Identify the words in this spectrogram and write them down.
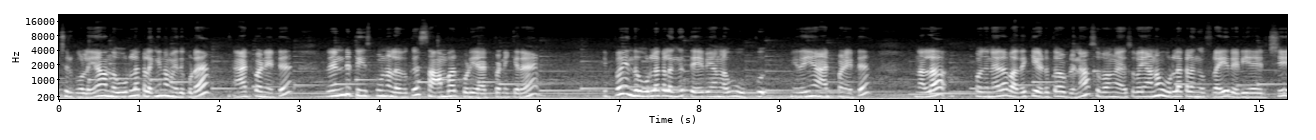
வச்சுருக்கோம் இல்லையா அந்த உருளைக்கிழங்கு நம்ம இது கூட ஆட் பண்ணிவிட்டு ரெண்டு டீஸ்பூன் அளவுக்கு சாம்பார் பொடி ஆட் பண்ணிக்கிறேன். இப்போ இந்த உருளைக்கிழங்கு தேவையான அளவு உப்பு இதையும் ஆட் பண்ணிவிட்டு நல்லா கொஞ்சம் நேரம் வதக்கி எடுத்தோம் அப்படின்னா சுவங்க சுவையான உருளைக்கிழங்கு ஃப்ரை ரெடி ஆயிடுச்சு.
